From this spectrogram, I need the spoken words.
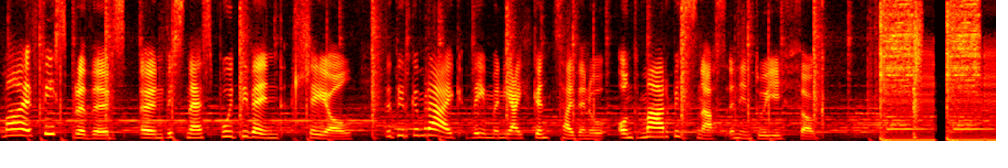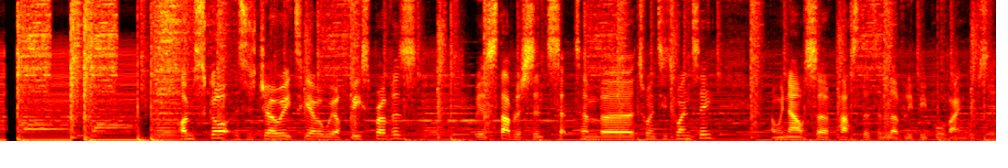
Mae Feast Brothers yn fusnes bwyd i fynd lleol. Dydy'r Gymraeg ddim yn iaith gyntaf iddyn nhw, ond mae'r busnes yn un dwyieithog. I'm Scott, this is Joey. Together we are Feast Brothers. We established since September 2020 and we now serve pasta to lovely people of Anglesey.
